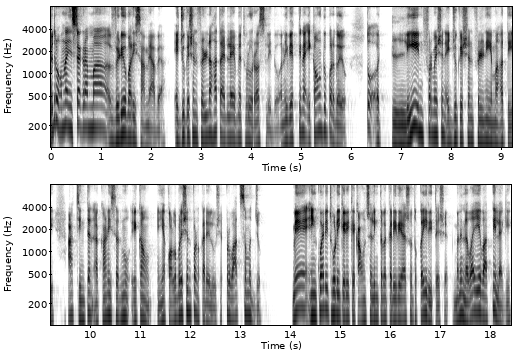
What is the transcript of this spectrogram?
મિત્રો, હમણાં ઇન્સ્ટાગ્રામમાં વીડિયો મારી સામે આવ્યા. એજ્યુકેશન ફિલ્ડના હતા એટલે મેં થોડો રસ લીધો અને વ્યક્તિના એકાઉન્ટ ઉપર ગયો. તો આટલી ઇન્ફોર્મેશન એજ્યુકેશન ફિલ્ડની એમાં હતી. આ ચિંતન અકાણી સરનું એકાઉન્ટ અહીંયા કોલોબરેશન પણ કરેલું છે. પણ વાત સમજજો. મેં ઇન્ક્વાયરી થોડી કરી કે કાઉન્સેલિંગ તમે કરી રહ્યા છો તો કઈ રીતે છે? મને નવાઈ એ વાતની લાગી.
